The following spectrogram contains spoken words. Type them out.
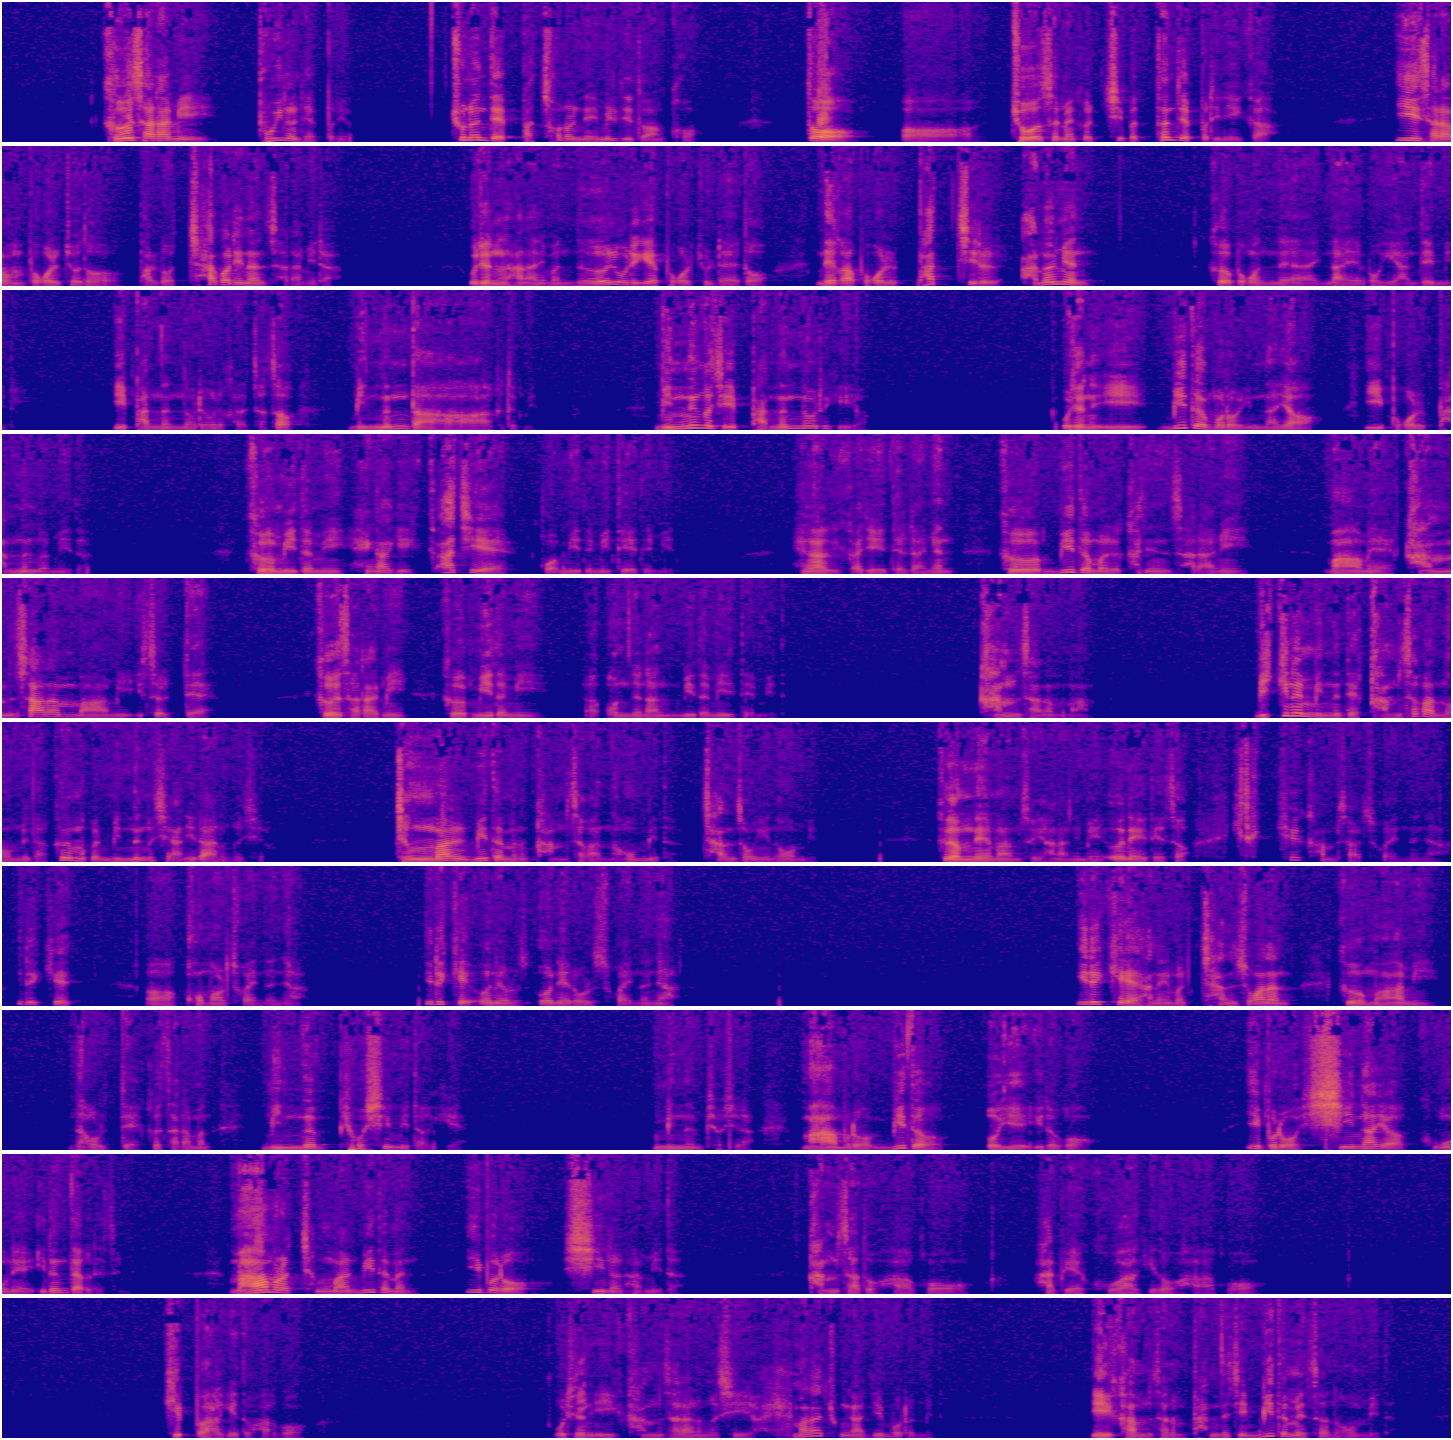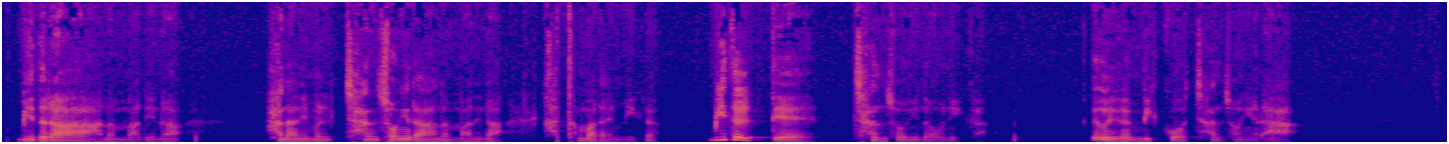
그 사람이 부인을 해버려요. 주는데 손을 내밀지도 않고 또 어, 주었으면 그걸 집어 던져버리니까 이 사람은 복을 줘도 발로 차버리는 사람이라 우리는 하나님은 늘 우리에게 복을 줄라 해도 내가 복을 받지를 않으면 그 복은 내, 나의 복이 안 됩니다. 이 받는 노력을 가르쳐서 믿는다 그럽니다. 믿는 것이 받는 노력이요. 우리는 이 믿음으로 인하여 이 복을 받는 겁니다. 그 믿음이 행하기까지의 그 믿음이 되어야 됩니다. 행하기까지 되려면 그 믿음을 가진 사람이 마음에 감사하는 마음이 있을 때 그 사람이 그 믿음이 온전한 믿음이 됩니다. 감사하는 마음. 믿기는 믿는데 감사가 나옵니다. 그러면 그 믿는 것이 아니라는 것이요. 정말 믿으면 감사가 나옵니다. 찬송이 나옵니다. 그럼 내 마음속에 하나님의 은혜에 대해서 이렇게 감사할 수가 있느냐? 이렇게 어, 고마울 수가 있느냐? 이렇게 은혜로, 은혜로울 수가 있느냐? 이렇게 하나님을 찬송하는 그 마음이 나올 때 그 사람은 믿는 표시입니다. 이게 믿는 표시라 마음으로 믿어 의에 이르고 입으로 신하여 구원에 이른다 그랬습니다. 마음으로 정말 믿으면 입으로 신을 합니다. 감사도 하고 합의에 구하기도 하고 기뻐하기도 하고 우리는 이 감사라는 것이 얼마나 중요한지 모릅니다. 이 감사는 반드시 믿음에서 나옵니다. 믿으라 하는 말이나 하나님을 찬송이라 하는 말이나 같은 말 아닙니까? 믿을 때 찬송이 나오니까 우리가 믿고 찬송해라.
